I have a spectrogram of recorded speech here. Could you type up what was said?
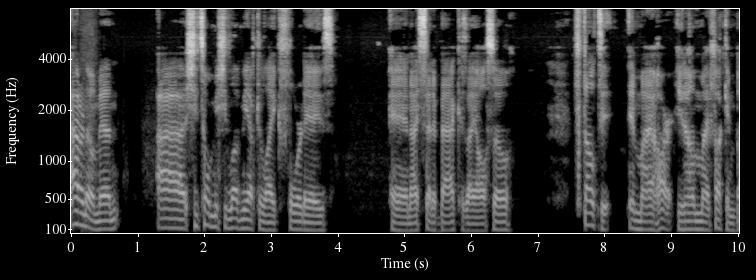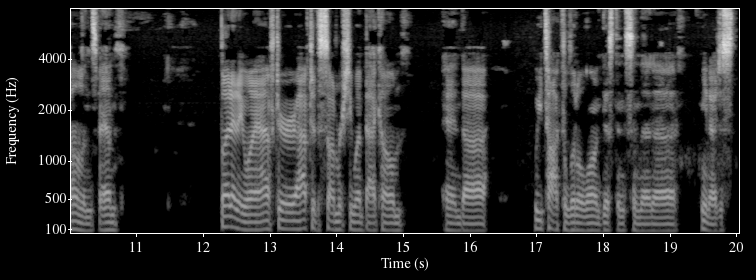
I don't know, man. Uh, she told me she loved me after like four days. And I said it back because I also felt it in my heart, you know, in my fucking bones, man. But anyway, after after the summer, she went back home, and uh, we talked a little long distance, and then uh, you know, just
